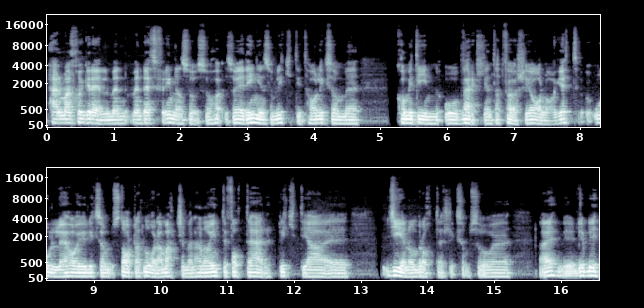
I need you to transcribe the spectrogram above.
Herman Sjögrell men, men dessförinnan så, så, så är det ingen som riktigt har liksom eh, kommit in och verkligen tagit för sig i A-laget. Olle har ju liksom startat några matcher men han har inte fått det här riktiga eh, genombrottet liksom. Så eh, nej, det- det blir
